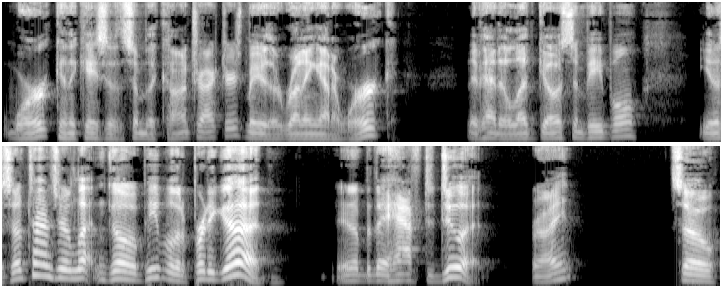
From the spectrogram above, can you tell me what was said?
work. In the case of some of the contractors, maybe they're running out of work. They've had to let go of some people. You know, sometimes they're letting go of people that are pretty good. You know, but they have to do it, right? So,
